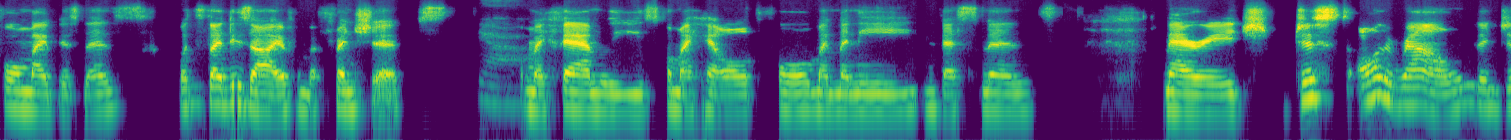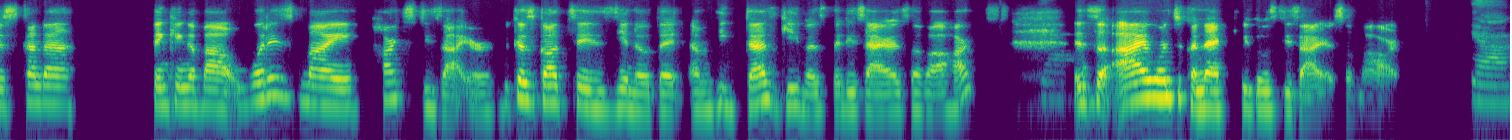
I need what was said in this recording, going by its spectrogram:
for my business what's that desire for my friendships yeah. for my families for my health for my money investments marriage just all around and just kind of thinking about what is my heart's desire because god says you know that um, he does give us the desires of our hearts yeah. and so i want to connect with those desires of my heart yeah.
